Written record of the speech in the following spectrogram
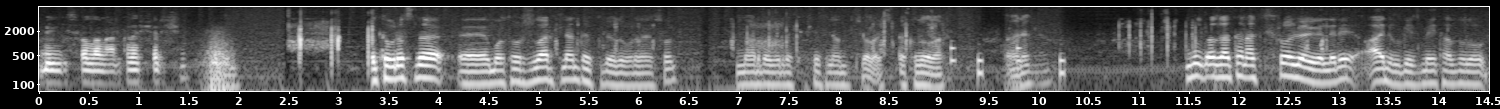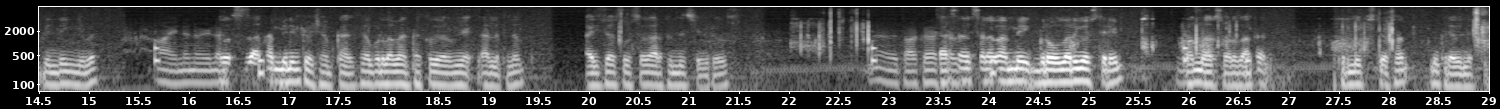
Bilgisi olan arkadaşlar için. Kanka burası da e, motorcular falan takılıyordu burada en son. Bunlar da burada köşe falan tutuyorlar işte takılıyorlar. Öyle. Bu da zaten aktif rol bölgeleri idle gezmeyi tadılı bildiğin gibi. Aynen öyle. Burası zaten benim köşem kanka. Burada ben takılıyorum yeklerle falan. Ayrıca sosyal harfimizi çeviriyoruz. Evet arkadaşlar. İstersen sana ben bir grow'ları göstereyim. Ondan sonra zaten bitirmek istiyorsan bitirebilirsin.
